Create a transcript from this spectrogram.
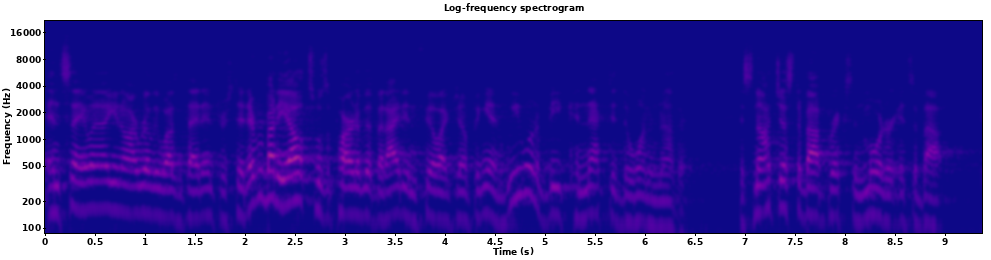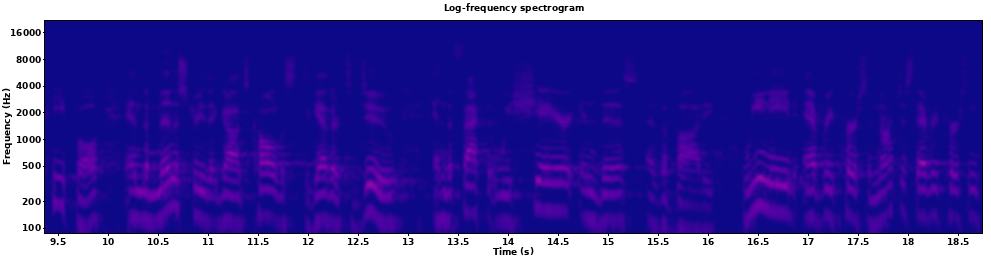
and say, well, you know, I really wasn't that interested. Everybody else was a part of it, but I didn't feel like jumping in. We want to be connected to one another. It's not just about bricks and mortar, it's about people and the ministry that God's called us together to do, and the fact that we share in this as a body. We need every person, not just every person's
